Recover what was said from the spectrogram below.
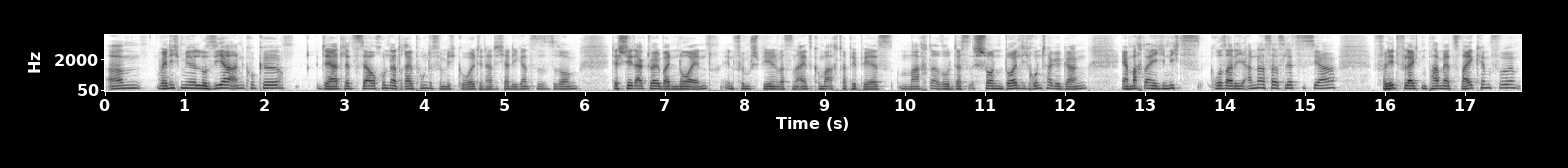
Ähm, wenn ich mir Lucia angucke, der hat letztes Jahr auch 103 Punkte für mich geholt. Den hatte ich ja die ganze Saison. Der steht aktuell bei 9 in 5 Spielen, was ein 1,8er PPS macht. Also das ist schon deutlich runtergegangen. Er macht eigentlich nichts großartig anders als letztes Jahr. Verliert vielleicht ein paar mehr Zweikämpfe,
